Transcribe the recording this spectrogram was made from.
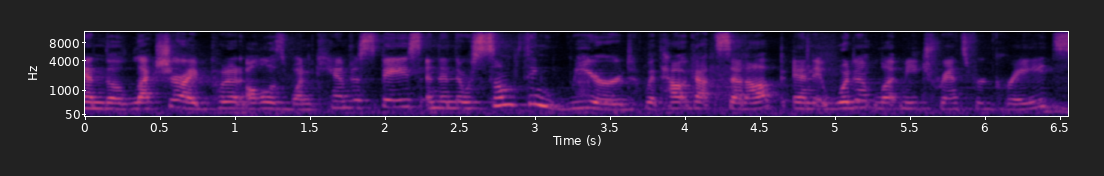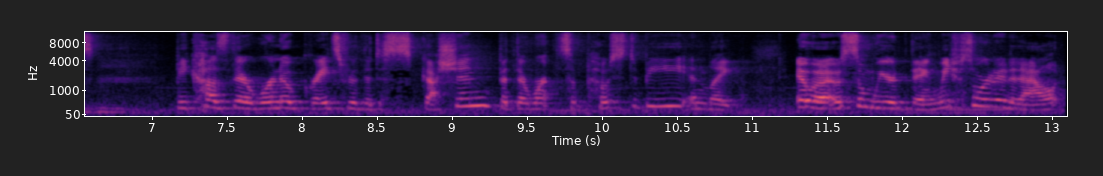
and the lecture, I put it all as one Canvas space and then there was something weird with how it got set up and it wouldn't let me transfer grades because there were no grades for the discussion, but there weren't supposed to be and like, it was, it was some weird thing. We sorted it out,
